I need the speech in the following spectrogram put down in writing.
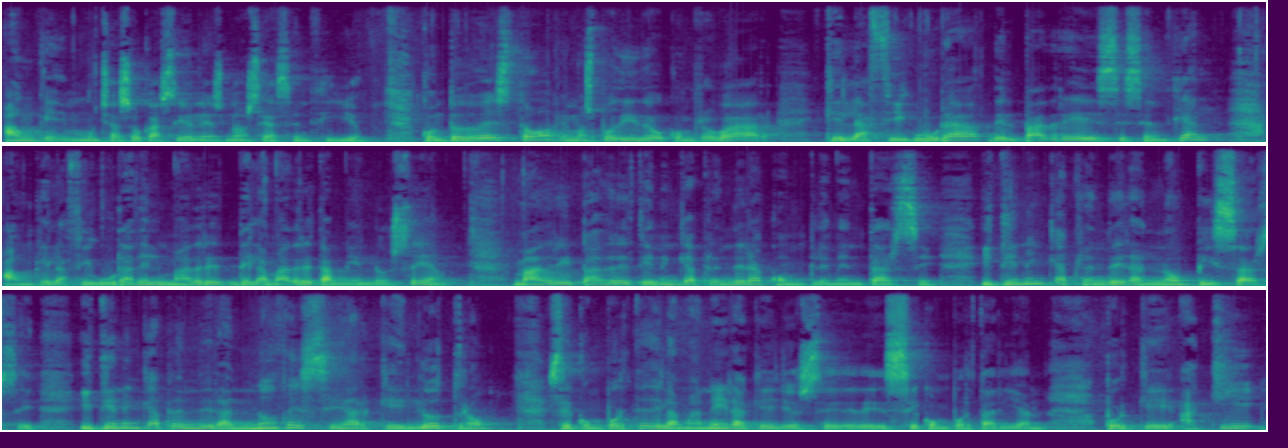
aunque en muchas ocasiones no sea sencillo. Con todo esto hemos podido comprobar que la figura del padre es esencial, aunque la figura del madre, de la madre también lo sea. Madre y padre tienen que aprender a complementarse y tienen que aprender a no pisarse y tienen que aprender a no desear que el otro se comporte de la manera que ellos se comportarían, porque aquí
